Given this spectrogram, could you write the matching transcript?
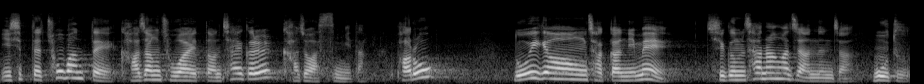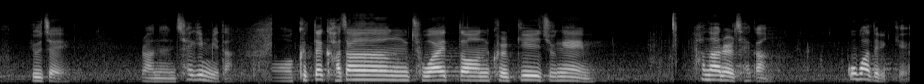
20대 초반 때 가장 좋아했던 책을 가져왔습니다. 바로 노희경 작가님의 지금 사랑하지 않는 자 모두 유죄 라는 책입니다. 어, 그때 가장 좋아했던 글귀 중에 하나를 제가 꼽아 드릴게요.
